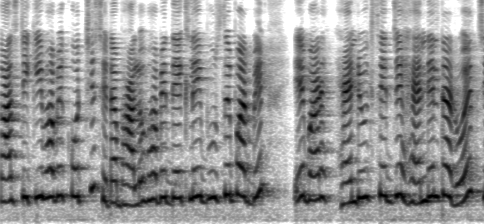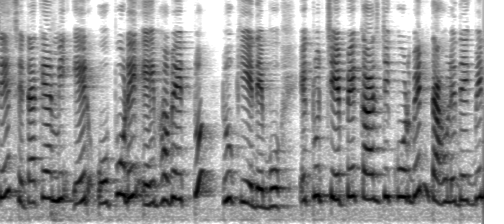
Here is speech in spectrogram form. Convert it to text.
কাজটি কীভাবে করছি সেটা ভালোভাবে দেখলেই বুঝতে পারবেন। এবার হ্যান্ডউইক্সের যে হ্যান্ডেলটা রয়েছে সেটাকে আমি এর ওপরে এইভাবে একটু ঢুকিয়ে দেব। একটু চেপে কাজটি করবেন, তাহলে দেখবেন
